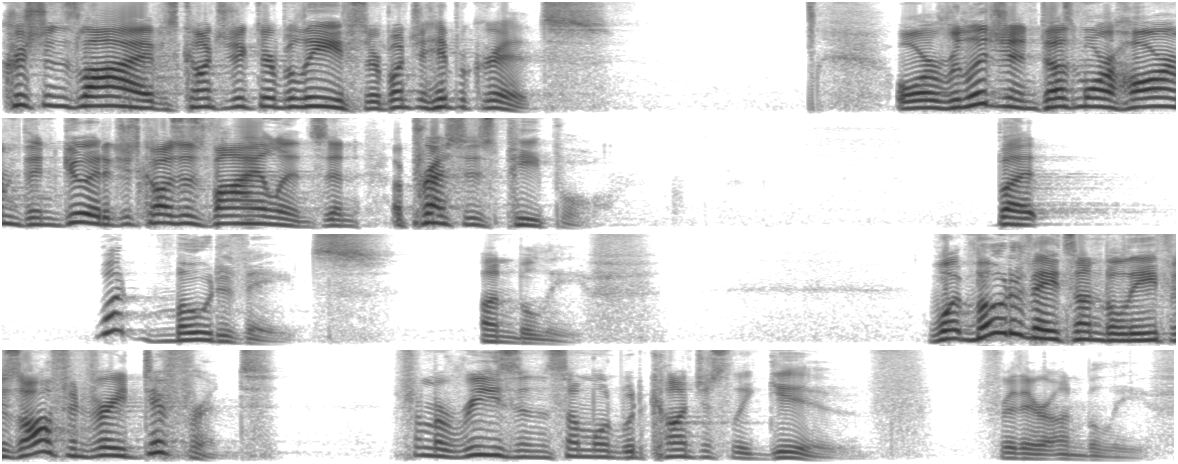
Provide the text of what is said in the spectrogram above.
Christians' lives contradict their beliefs. They're a bunch of hypocrites. Or religion does more harm than good, it just causes violence and oppresses people. But what motivates unbelief? What motivates unbelief is often very different from a reason someone would consciously give for their unbelief.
